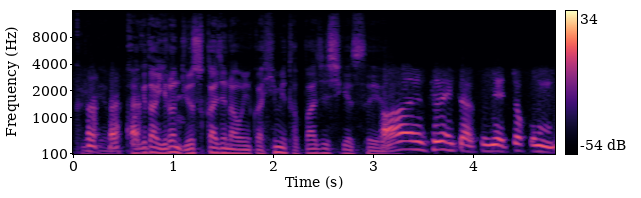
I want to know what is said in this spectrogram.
그러게요. 뭐 거기다 이런 뉴스까지 나오니까 힘이 더 빠지시겠어요. 아 그러니까 그게 조금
